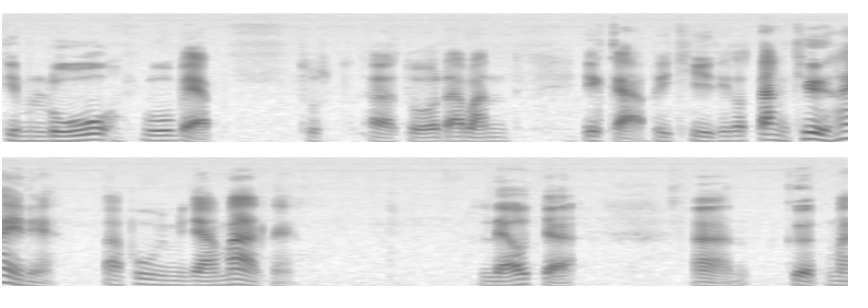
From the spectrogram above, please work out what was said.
ที่มันรู้รู้แบบตัวดาบันเอกะปิชีที่เขาตั้งชื่อให้เนี่ยว่าผู้มีปัญญามากเนี่ยแล้วจะเกิดมา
